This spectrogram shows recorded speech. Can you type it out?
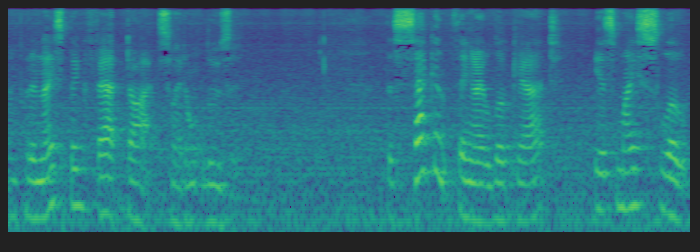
and put a nice big fat dot so I don't lose it. The second thing I look at is my slope.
